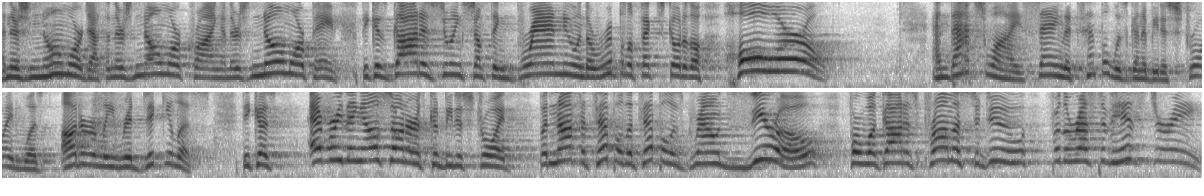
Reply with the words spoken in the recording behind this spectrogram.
And there's no more death, and there's no more crying, and there's no more pain because God is doing something brand new, and the ripple effects go to the whole world. And that's why saying the temple was going to be destroyed was utterly ridiculous because everything else on earth could be destroyed, but not the temple. The temple is ground zero for what God has promised to do for the rest of history.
